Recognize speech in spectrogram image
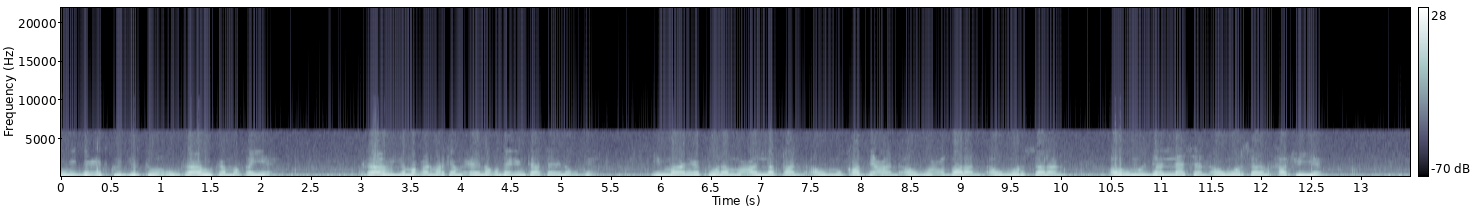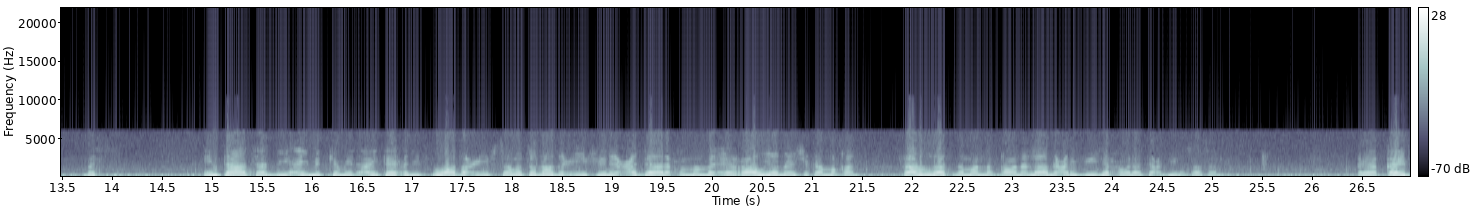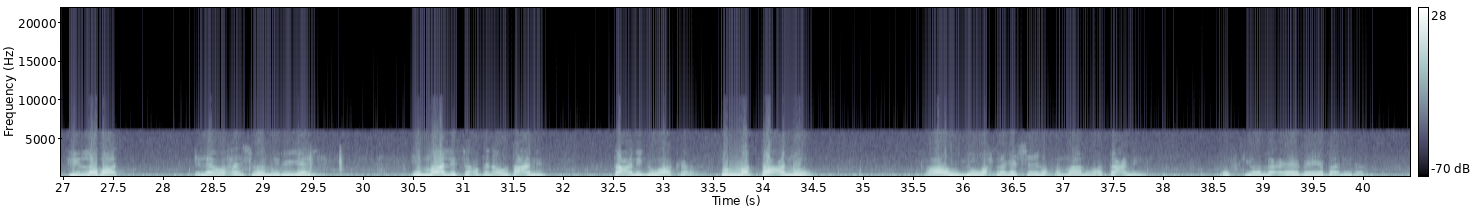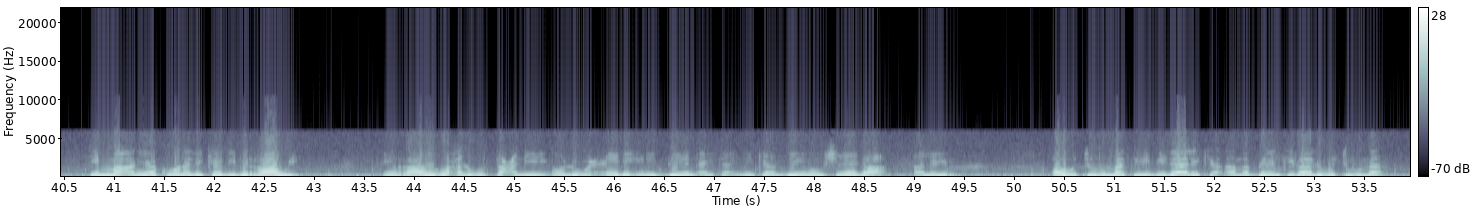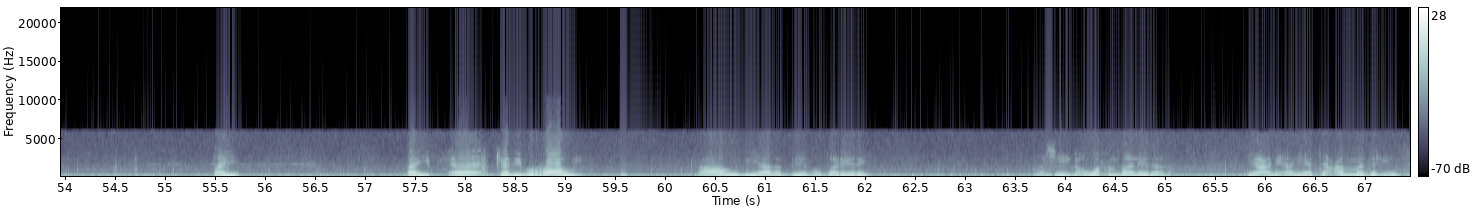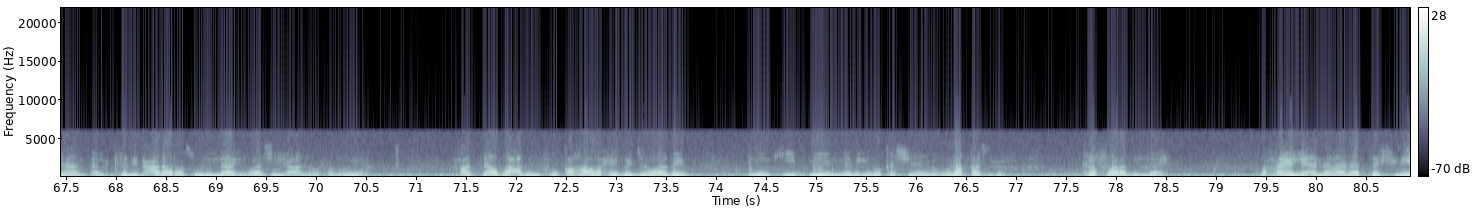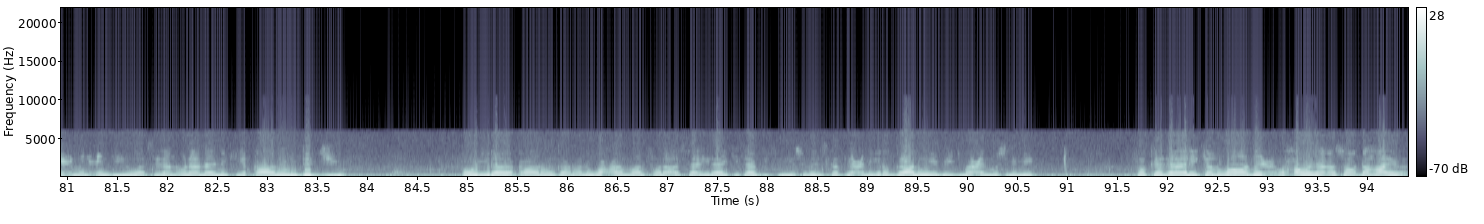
inay dhicid ku jirto uu raawi ka maqan yahay. Raawigi maqan marka maxay noqdeen? Intaasay noqdeen. Ima an yakuuna mucallaqan aw muqaطican aw mucdalan aw mursalan aw mudallasan aw mursalan khafiyan. Bas intaas haddii ay mid ka mid ay tahay xadiidka waa daciif sababta loo daciifina cadaala xuma ma eh raawiya meesha ka maqan raawigaasna ma naqaano laa nacrif fihi jarxan walaa tacdiilan saasa qaybtii labaad ilaan waxaan soo niriyey imaa lisaktin aw dacnin dacniga waa kana uma dacnu raawigo wax laga sheego xumaan waa dacniga qofkii oo la ceebeeya baa la yidhahda ima an yakuuna likadibi raawi in raawiga waxa lagu dacniyey oo lagu ceebay inay been ay tahay ninkan beenuu sheegaa aa la yidhi aw tuhmatihi bidaalika ama beentii baa lagu tuhmaa ayib ayib kadibu raawi raawigiyaaba been u bariiray. Waa shayga ugu xun baa la yidhahda yacni an yatacamad alinsaan alkadib calaa rasuuli illaahi waa shay aada u xun weeyaan. Xataa bacdu alfuqahaa waxayba jawaabeen ninkii been nebiga inuu ka sheego ula qasdo kafara billaahi. Maxaa yeele ana hada tashriic min cindihi waa sidaan u ninkii qaanuun dejiyo oo yidhahda qaanuunkan ha lagu camal fala asaa ilaahay kitaabkiisa iyo sunadiis ka fiican yiro gaal weyn biijmaaci اlmuslimiin fakadalika alwaadic waxaa weeyaan asoo dhahayo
